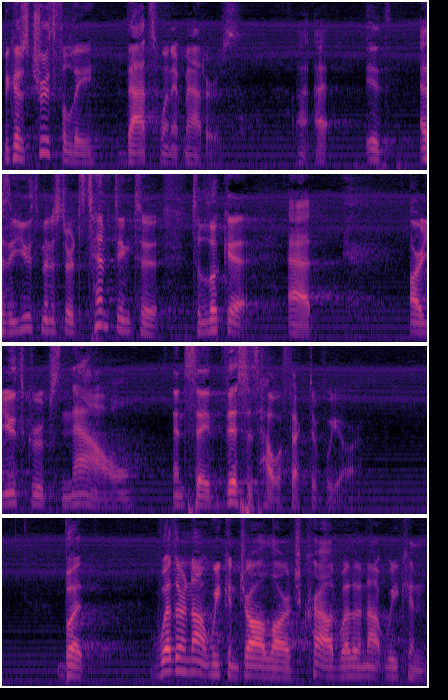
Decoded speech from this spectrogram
Because truthfully, that's when it matters. I, I, it, as a youth minister, it's tempting to, to look at, at our youth groups now and say, this is how effective we are. But whether or not we can draw a large crowd, whether or not we can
